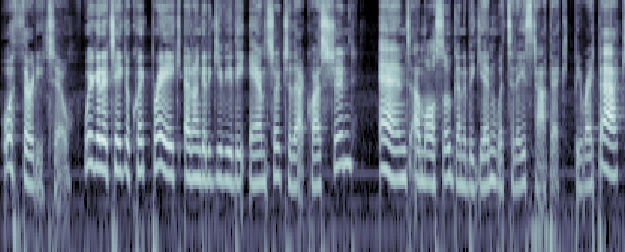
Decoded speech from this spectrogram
or 32? We're going to take a quick break and I'm going to give you the answer to that question. And I'm also going to begin with today's topic. Be right back.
